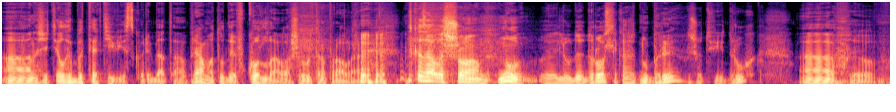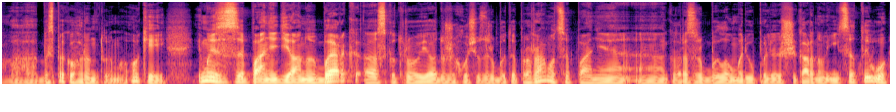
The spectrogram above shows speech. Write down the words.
значить, ЛГБТ-активістку, ребята, прямо туди, в кодла, ваше ультраправе. Сказали, що ну, люди дорослі кажуть, ну бери, що твій друг безпеку гарантуємо. Окей. І ми з пані Діаною Берг, е, з котрою я дуже хочу зробити програму. Це пані, яка зробила в Маріуполі шикарну ініціативу.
